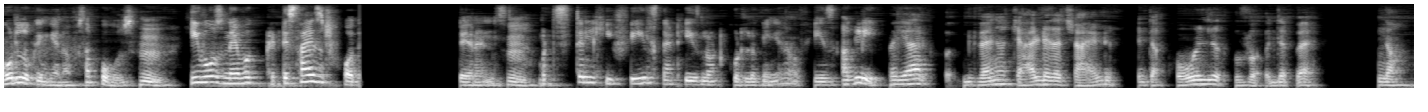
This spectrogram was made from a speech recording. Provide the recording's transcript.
good looking enough suppose hmm. he was never criticized for the parents Hmm. but still he feels that he's not good looking enough he's ugly Well, yeah, when a child is a child, the whole the, no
